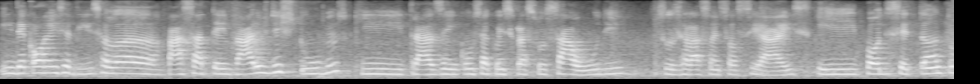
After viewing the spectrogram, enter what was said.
em decorrência disso isso, ela passa a ter vários distúrbios que trazem consequências para sua saúde, suas relações sociais e pode ser tanto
